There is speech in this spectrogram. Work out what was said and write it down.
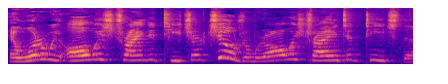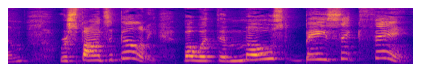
And what are we always trying to teach our children? We're always trying to teach them responsibility. But with the most basic thing,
